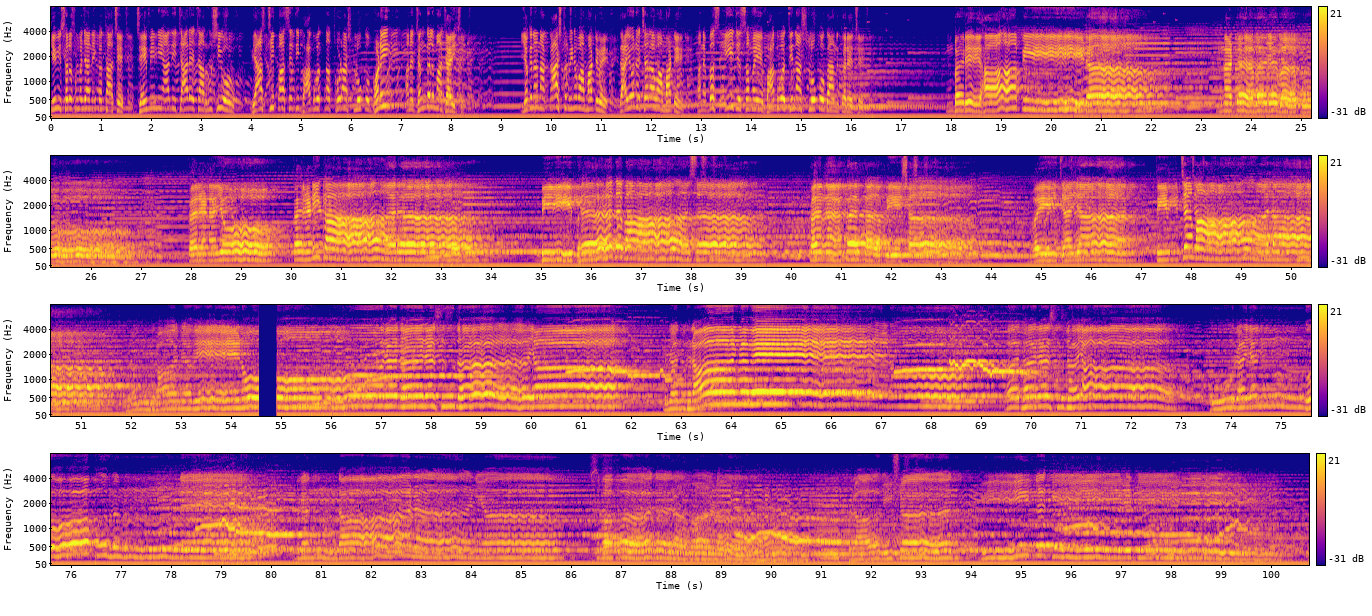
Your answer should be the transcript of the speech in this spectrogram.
કેવી સરસ મજાની કથા છે. જૈમિની આદિ ચારે ચાર ઋષિઓ વ્યાસજી પાસેથી ભાગવતના થોડા શ્લોકો ભણી અને જંગલમાં જાય છે. યજ્ઞના કાષ્ઠ વીણવા માટે, ગાયોને ચરાવવા માટે અને બસ એ જ સમયે ભાગવતજીના શ્લોકો ગાન કરે છે. બરેહા પીડ નટવર વપુ કર્ણયો कर्णिकार। बिभ्रदवास। कनककपिश वैजयतिं च मा रन्ध्रानवे। अधर सुधया पूरयन् गो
